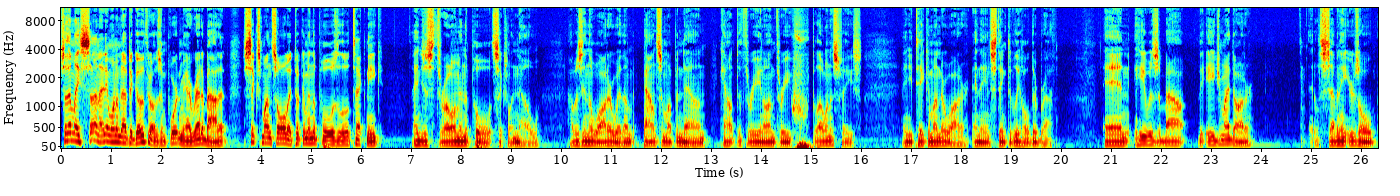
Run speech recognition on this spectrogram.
So then my son, I didn't want him to have to go through it. Was important to me. I read about it. Six months old, I took him in the pool as a little technique. and just throw him in the pool at six months. No. I was in the water with him, bounce him up and down, count to three, and on three, blow on his face. And you take him underwater, and they instinctively hold their breath and he was about the age of my daughter, seven, eight years old.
